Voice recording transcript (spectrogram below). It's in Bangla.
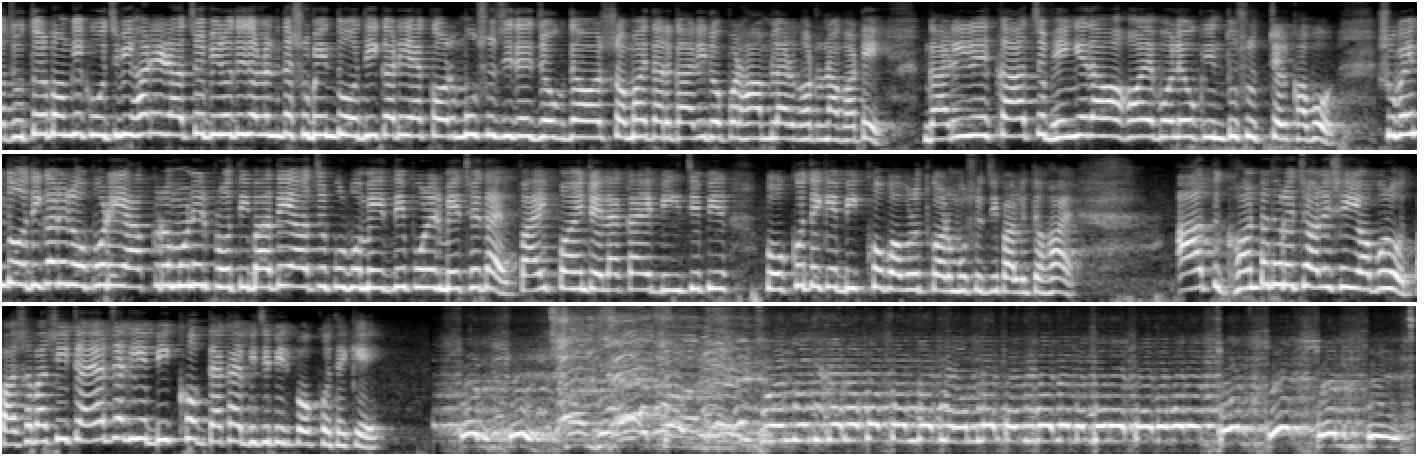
আজ উত্তরবঙ্গে কুচবিহারের রাজ্য বিরোধী দলনেতা শুভেন্দু অধিকারী এক কর্মসূচিতে যোগ দেওয়ার সময় তার গাড়ির ওপর হামলার ঘটনা ঘটে। গাড়ির কাজ ভেঙে দেওয়া হয় বলেও কিন্তু সূত্রের খবর। শুভেন্দু অধিকারীর ওপর এই আক্রমণের প্রতিবাদে আজ পূর্ব মেদিনীপুরের মেছেদায় ফাইভ পয়েন্ট এলাকায় বিজেপির পক্ষ থেকে বিক্ষোভ অবরোধ কর্মসূচি পালিত হয়। আধ ঘণ্টা ধরে চলে সেই অবরোধ। পাশাপাশি টায়ার জ্বালিয়ে বিক্ষোভ দেখায় বিজেপির পক্ষ থেকে।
